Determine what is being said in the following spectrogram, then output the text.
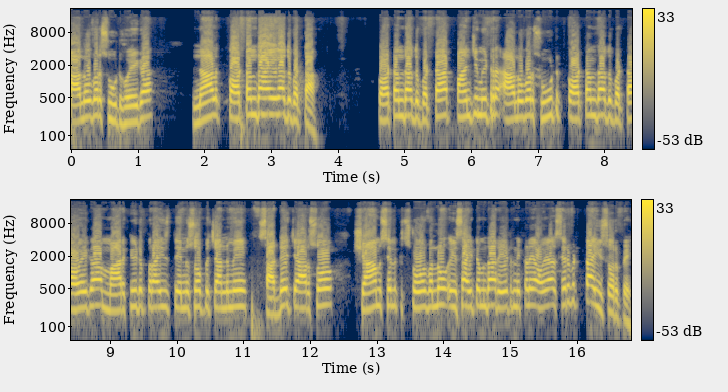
ਆਲ ਓਵਰ ਸੂਟ ਹੋਏਗਾ। ਨਾਲ ਕਾਟਨ ਦਾ ਆਏਗਾ ਦੁਪੱਟਾ। ਕਾਟਨ ਦਾ dupatta 5 metre all over suit cotton ਦਾ ਦੁਪੱਟਾ ਹੋਏਗਾ। ਮਾਰਕੀਟ ਪ੍ਰਾਈਸ 395 450 ਸ਼ਾਮ ਸਿਲਕ ਸਟੋਰ ਵੱਲੋਂ ਇਸ ਆਈਟਮ ਦਾ ਰੇਟ ਨਿਕਲਿਆ ਹੋਇਆ ਸਿਰਫ 250 ਰੁਪਏ।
